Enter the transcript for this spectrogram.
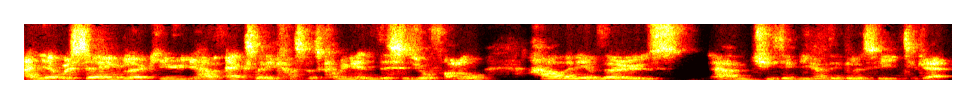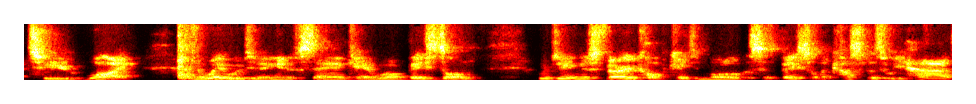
And yet we're saying, look, you, you have X many customers coming in. This is your funnel. How many of those um, do you think you have the ability to get to Y? And the way we're doing it is saying, okay, well, based on, we're doing this very complicated model that says based on the customers that we had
